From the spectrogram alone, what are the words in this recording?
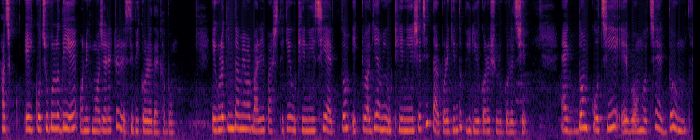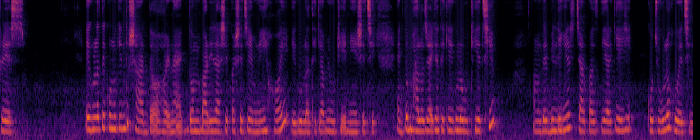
আজ এই কচুগুলো দিয়ে অনেক মজার একটা রেসিপি করে দেখাবো। এগুলো কিন্তু আমি আমার বাড়ির পাশ থেকে উঠিয়ে নিয়েছি, একদম একটু আগে আমি উঠিয়ে নিয়ে এসেছি, তারপরে কিন্তু ভিডিও করা শুরু করেছি। একদম কচি এবং হচ্ছে একদম ফ্রেশ এগুলাতে কোনো কিন্তু সার দেওয়া হয় না, একদম বাড়ির আশেপাশে যে এমনিই হয়, এগুলা থেকে আমি উঠিয়ে নিয়ে এসেছি। একদম ভালো জায়গা থেকে এগুলো উঠিয়েছি। আমাদের বিল্ডিংয়ের চারপাশ দিয়ে আর কি এই কচুগুলো হয়েছিল,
